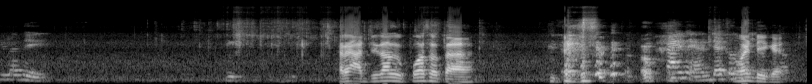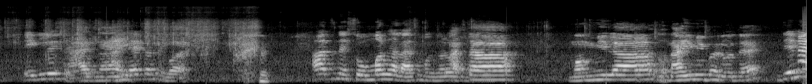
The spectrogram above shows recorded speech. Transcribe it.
तिला दे. अरे आजीचा आज उपवास होता. काय नाही अंड्याचं मग ठीक आहे. इंग्लिश आज नाही. अंड्याचं नाही. बस. आज नाही सोमवार झाला आज मंगळवार. आता मम्मीला नाही मी भरवत आहे. दे ना.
